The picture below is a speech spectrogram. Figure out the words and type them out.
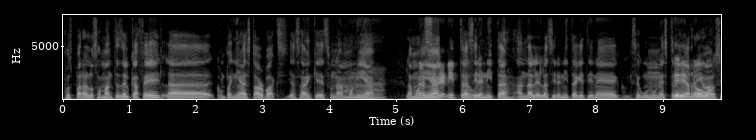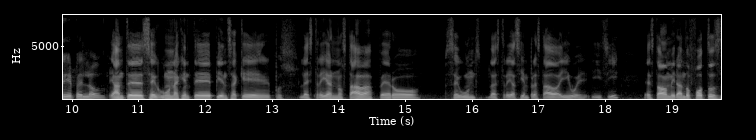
Pues para los amantes del café, la compañía de Starbucks, ya saben que es una monía. Ah, La monía, sirenita, la sirenita, ándale, la sirenita que tiene según una estrella Sí, el arriba. logo, sí, pues el logo. Antes, según la gente piensa que pues la estrella no estaba, pero según la estrella siempre ha estado ahí, güey. Y sí, he estado mirando fotos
